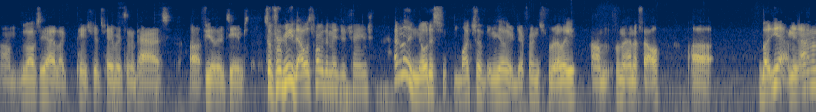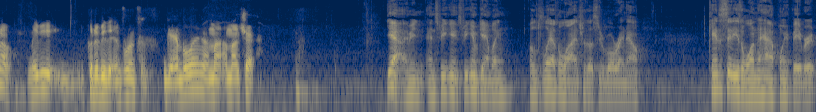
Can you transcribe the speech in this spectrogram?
Um, we've obviously had like Patriots favorites in the past, uh, a few other teams. So for me, that was probably the major change. I didn't really notice much of any other difference really um, from the NFL. Uh, but yeah, I mean, I don't know. Maybe could it be the influence of gambling? I'm not. I'm not sure. Yeah, I mean, and speaking speaking of gambling, I'll just lay out the lines for the Super Bowl right now. Kansas City is a one and a half point favorite.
